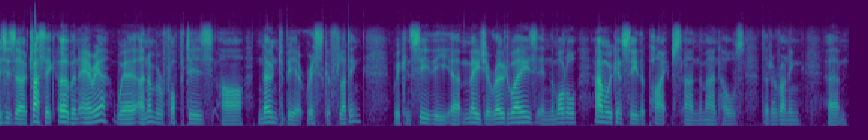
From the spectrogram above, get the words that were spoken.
This is a classic urban area where a number of properties are known to be at risk of flooding. We can see the uh, major roadways in the model and we can see the pipes and the manholes that are running um,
